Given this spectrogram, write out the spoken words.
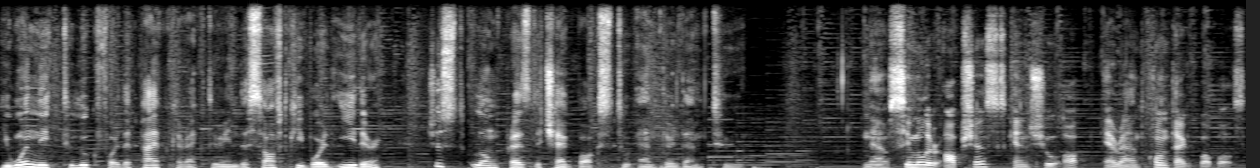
You won't need to look for the pipe character in the soft keyboard either, just long press the checkbox to enter them too. Now similar options can show up around contact bubbles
